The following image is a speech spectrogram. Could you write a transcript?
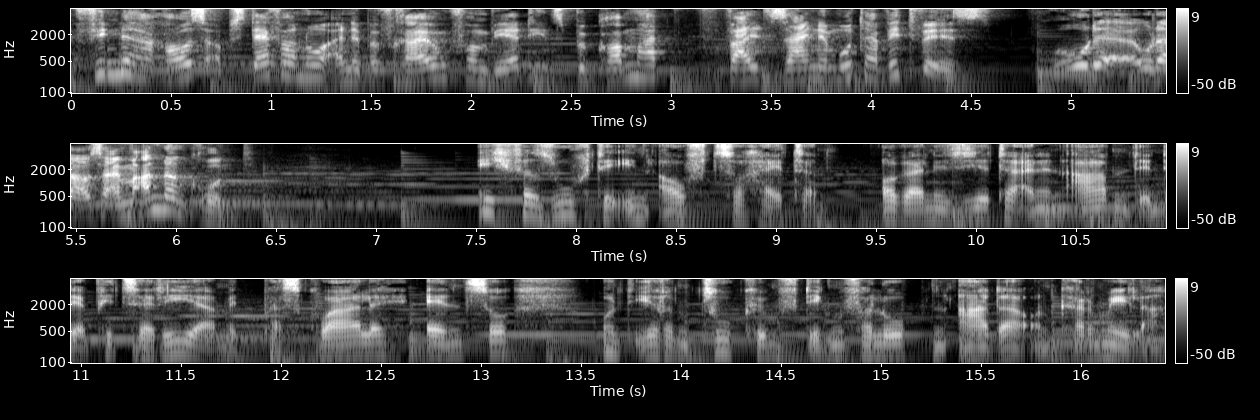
Finde heraus, ob Stefano eine Befreiung vom Wehrdienst bekommen hat, weil seine Mutter Witwe ist. Oder, oder aus einem anderen Grund. Ich versuchte ihn aufzuheitern, organisierte einen Abend in der Pizzeria mit Pasquale, Enzo und ihren zukünftigen Verlobten Ada und Carmela.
